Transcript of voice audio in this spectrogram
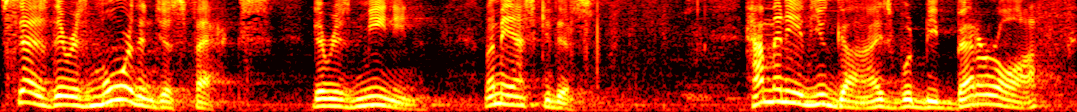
says there is more than just facts, there is meaning. Let me ask you this How many of you guys would be better off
